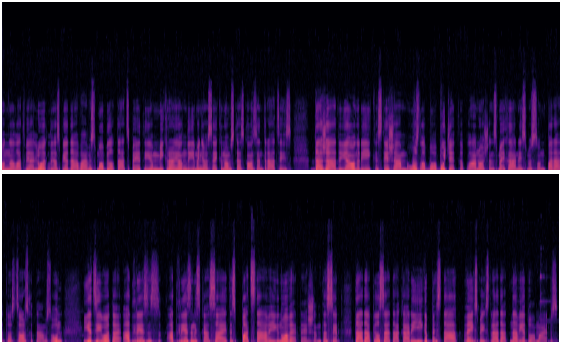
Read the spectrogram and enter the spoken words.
Un uh, Latvijā ļoti liels piedāvājums mobilitātes pētījumu, mikrorajonu līmeņos, ekonomiskās koncentrācijas, dažādi jauni rīki, kas tiešām uzlabo budžeta plānošanas mehānismus un parāda tos caurskatāmus. Un iedzīvotāju atgrieznis, atgriezeniskā saites patstāvīga novērtēšana. Tas ir tādā pilsētā kā Rīga, bez tā veiksmīgi strādāt nav iedomājams.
